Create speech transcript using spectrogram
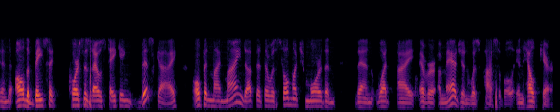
and all the basic courses that I was taking. This guy opened my mind up that there was so much more than than what I ever imagined was possible in healthcare.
